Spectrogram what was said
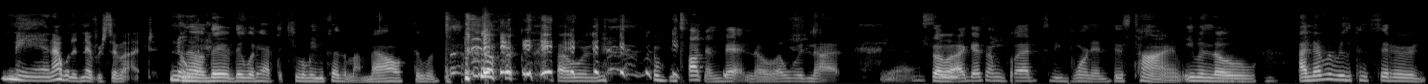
man, I would have never survived. No, no they they would have to kill me because of my mouth. They would. I wouldn't be talking that. No, I would not. Yeah. So I guess I'm glad to be born in this time, even though mm-hmm. I never really considered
